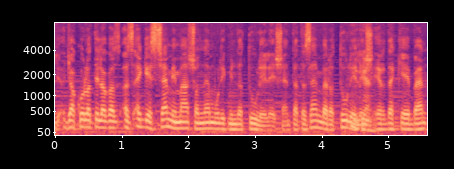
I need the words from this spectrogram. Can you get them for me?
Gy- Gyakorlatilag az, az egész semmi máson nem múlik, mint a túlélésen. Tehát az ember a túlélés Igen. érdekében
